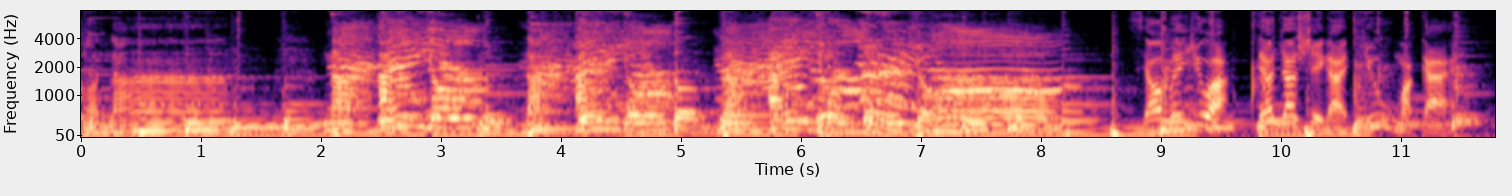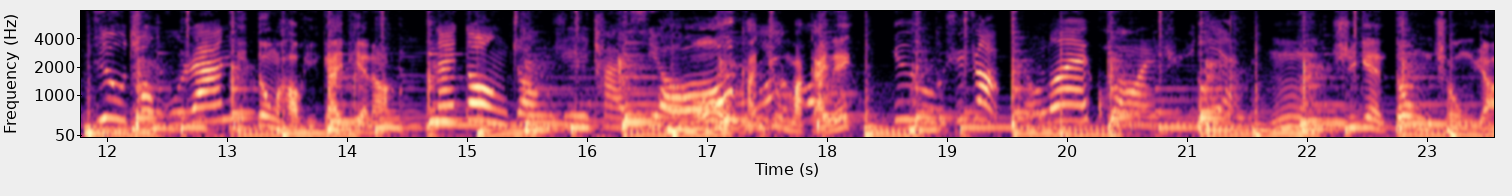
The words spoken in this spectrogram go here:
看那，那哎呦，那哎呦，那哎呦的哟。小朋友啊，了解世界有乜界？有同污染，你懂好去改变啊？内动种鱼太小。哦，还有乜界呢？有是种用来看时间动重要，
